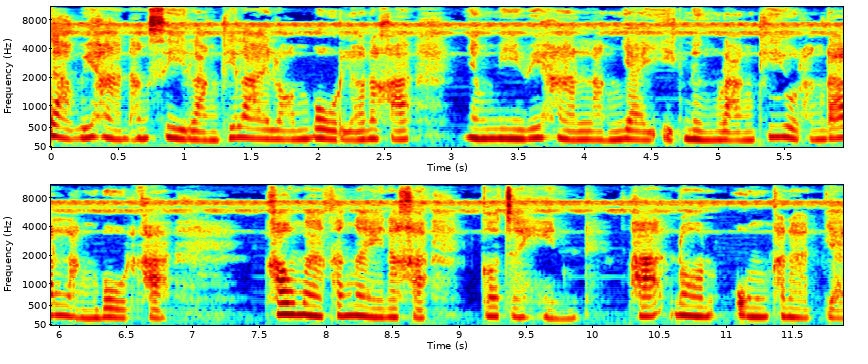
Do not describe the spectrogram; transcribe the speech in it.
จากวิหารทั้งสี่หลังที่ลายล้อมโบสถ์แล้วนะคะ ยังมีวิหารหลังใหญ่อีกหนึ่งหลังที่อยู่ทางด้านหลังโบสถ์ค่ะ เข้ามาข้างในนะคะ ก็จะเห็นพระนอนองค์ขนาดใหญ่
